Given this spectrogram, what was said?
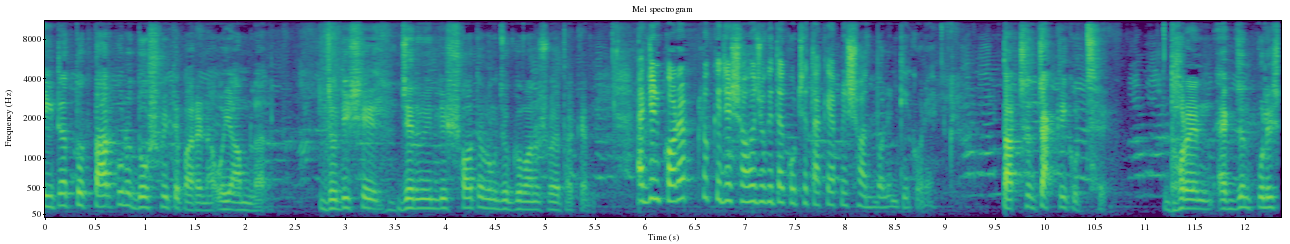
এইটা তো তার কোনো দোষ হইতে পারে না ওই আমলার। যদি সে জেনুইনলি সৎ এবং যোগ্য মানুষ হয়ে থাকেন। একজন করাপ্ট লোককে যে সহযোগিতা করছে তাকে আপনি সৎ বলেন কি করে? তার সাথে চাকরি করছে। ধরেন একজন পুলিশ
